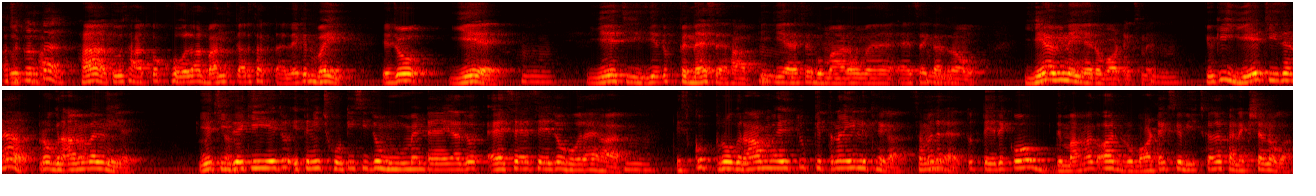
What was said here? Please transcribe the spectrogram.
अच्छा, तो करता है? हाँ तो उस हाथ को खोल और बंद कर सकता है। लेकिन वही ये जो ये है हम्म, ये चीज़ ये जो फिनेस है हाथ की कि ऐसे घुमा रहा हूँ मैं ऐसे कर रहा हूँ ये अभी नहीं है रोबोटिक्स में। क्योंकि ये चीज़ें ना प्रोग्रामेबल नहीं है। ये चीज़ें कि ये जो इतनी छोटी सी जो मूवमेंट है या जो ऐसे ऐसे जो हो रहा है हाथ इसको प्रोग्राम वाइज तू कितना ही लिखेगा समझ रहा है? तो तेरे को दिमाग और रोबोटिक्स के बीच का जो कनेक्शन होगा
